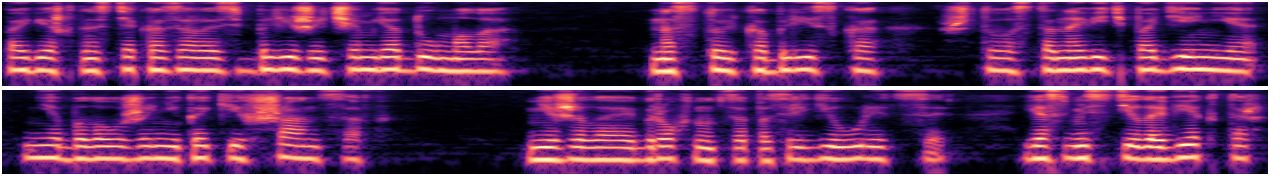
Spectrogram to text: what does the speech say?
поверхность оказалась ближе, чем я думала. Настолько близко, что остановить падение не было уже никаких шансов. Не желая грохнуться посреди улицы, я сместила вектор,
